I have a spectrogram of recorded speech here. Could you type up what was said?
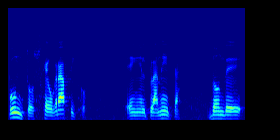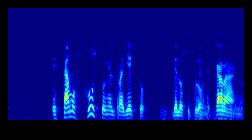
puntos geográficos en el planeta donde estamos justo en el trayecto de los ciclones, De cada año,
